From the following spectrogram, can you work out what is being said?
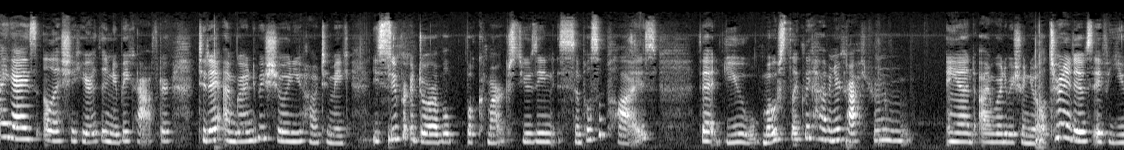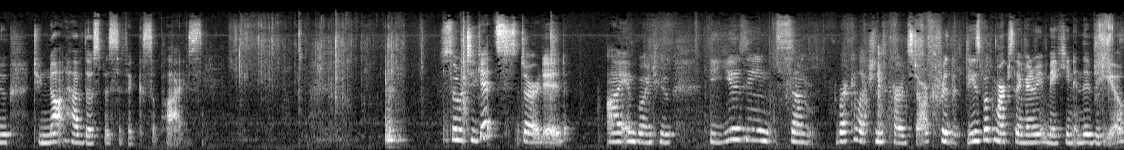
Hi guys, Alicia here, the Newbie Crafter. Today I'm going to be showing you how to make these super adorable bookmarks using simple supplies that you most likely have in your craft room and I'm going to be showing you alternatives if you do not have those specific supplies. So to get started, I am going to be using some Recollections cardstock. For the, these bookmarks that I'm going to be making in the video,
